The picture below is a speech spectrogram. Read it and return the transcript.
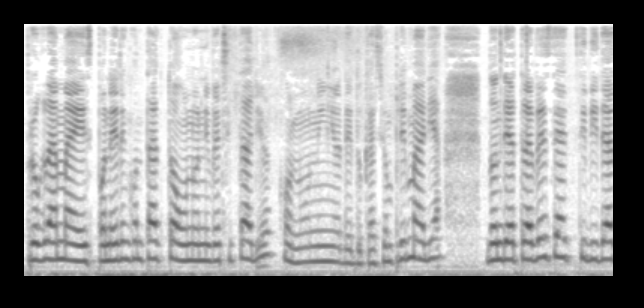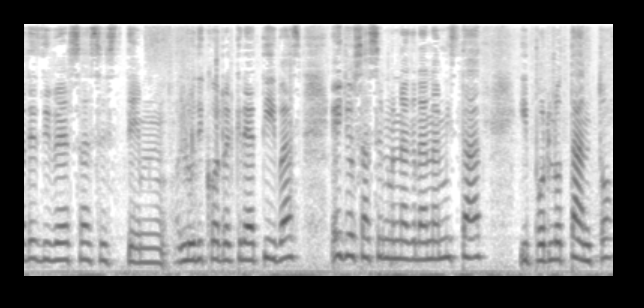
programa es poner en contacto a un universitario con un niño de educación primaria, donde a través de actividades diversas este lúdico recreativas, ellos hacen una gran amistad y por lo tanto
